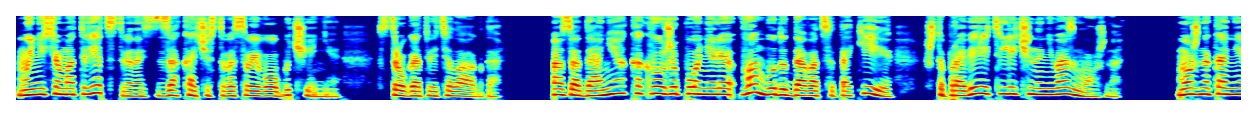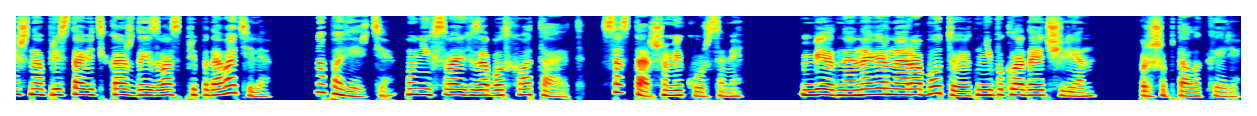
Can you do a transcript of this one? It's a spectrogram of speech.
Мы несем ответственность за качество своего обучения, строго ответила Агда. А задания, как вы уже поняли, вам будут даваться такие, что проверить лично невозможно. Можно, конечно, представить каждого из вас преподавателя, но поверьте, у них своих забот хватает, со старшими курсами. «Бедные, наверное, работают, не покладая член», — прошептала Кэрри.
